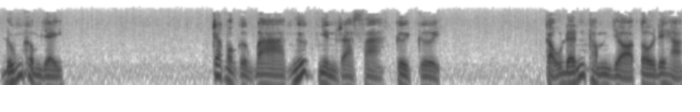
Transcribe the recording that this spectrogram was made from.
đúng không vậy? Trác Mộc Cường Ba ngước nhìn ra xa, cười cười. Cậu đến thăm dò tôi đấy hả?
